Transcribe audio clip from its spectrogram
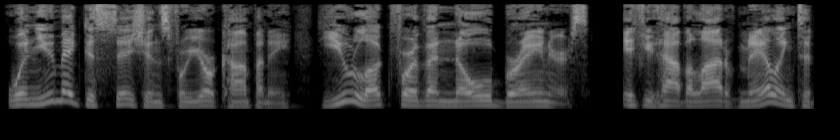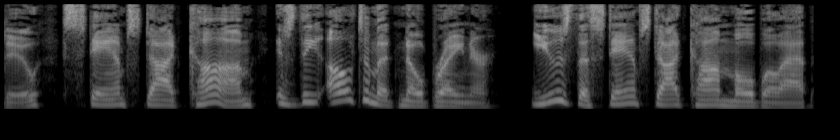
when you make decisions for your company, you look for the no-brainers. If you have a lot of mailing to do, stamps.com is the ultimate no-brainer. Use the stamps.com mobile app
